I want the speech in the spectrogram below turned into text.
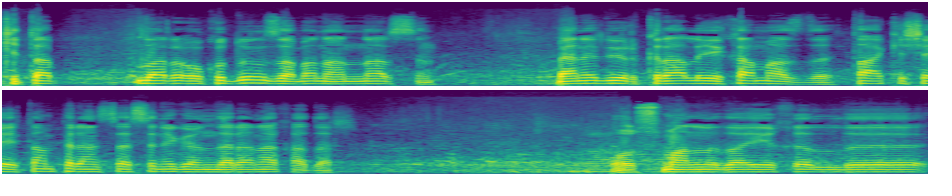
Kitapları okuduğun zaman anlarsın. Beni diyor kralı yıkamazdı. Ta ki şeytan prensesini gönderene kadar. Osmanlı da yıkıldı.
